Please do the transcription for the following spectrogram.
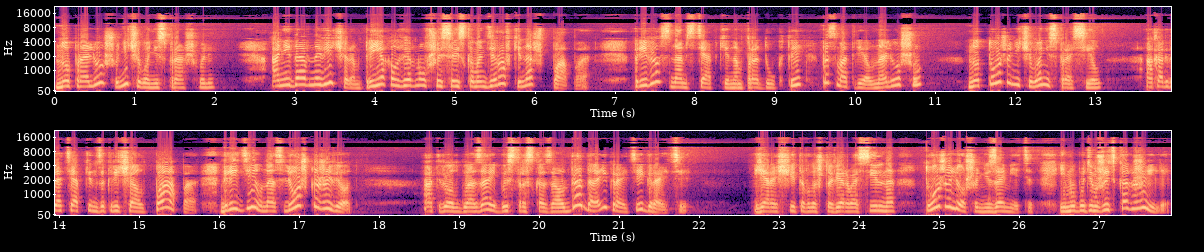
но про Лешу ничего не спрашивали. А недавно вечером приехал вернувшийся из командировки наш папа. Привез нам с Тяпкиным продукты, посмотрел на Лешу, но тоже ничего не спросил. А когда Тяпкин закричал «Папа, гляди, у нас Лешка живет!» Отвел глаза и быстро сказал «Да-да, играйте, играйте». Я рассчитывала, что Вера Васильевна тоже Лешу не заметит, и мы будем жить, как жили.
